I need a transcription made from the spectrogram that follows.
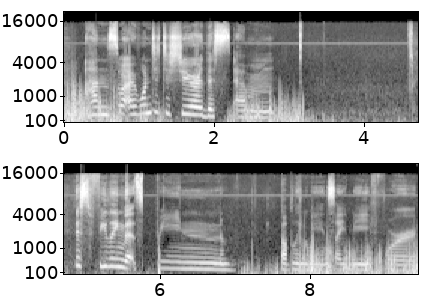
And so, I wanted to share this. Um, this feeling that's been bubbling away inside me for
